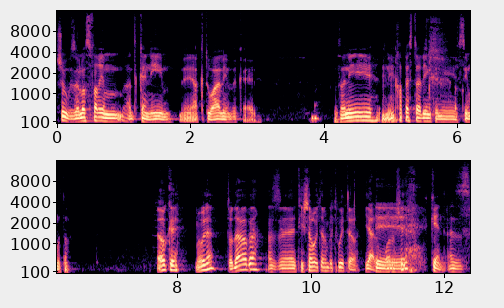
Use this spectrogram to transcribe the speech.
שוב, זה לא ספרים עדכניים, אה, אקטואליים וכאלה. אז אני, אני אחפש את ה-link, אני אשים אותו. אוקיי, מעולה, תודה רבה, אז אה, תישארו איתנו בטוויטר, יאללה, בוא אה, נמשיך. כן, אז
